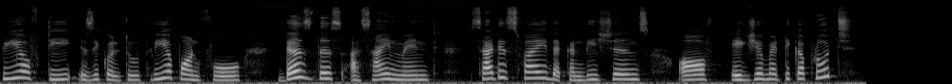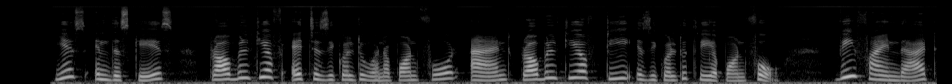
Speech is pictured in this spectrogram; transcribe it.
p of t is equal to 3 upon 4, does this assignment satisfy the conditions of axiomatic approach? Yes, in this case probability of h is equal to 1 upon 4 and probability of t is equal to 3 upon 4. We find that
